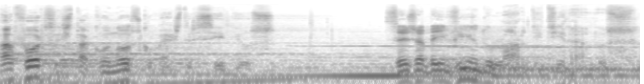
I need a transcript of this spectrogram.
A força está conosco, mestre Sidious. Seja bem-vindo, Lorde Tiranos.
